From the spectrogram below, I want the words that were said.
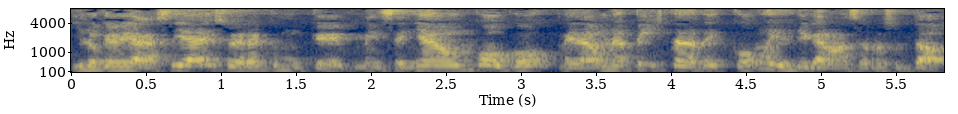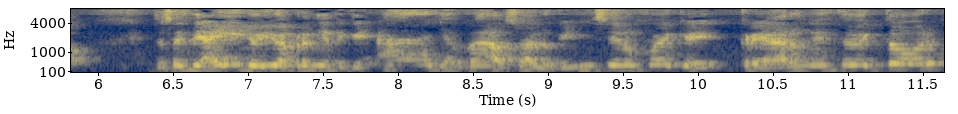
Y lo que me hacía eso era como que me enseñaba un poco, me daba una pista de cómo ellos llegaron a ese resultado. Entonces de ahí yo iba aprendiendo que, ah, ya va, o sea, lo que ellos hicieron fue que crearon este vector,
